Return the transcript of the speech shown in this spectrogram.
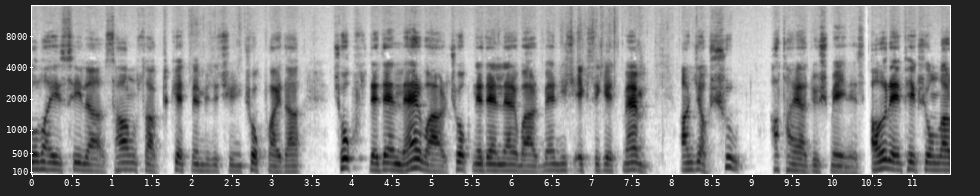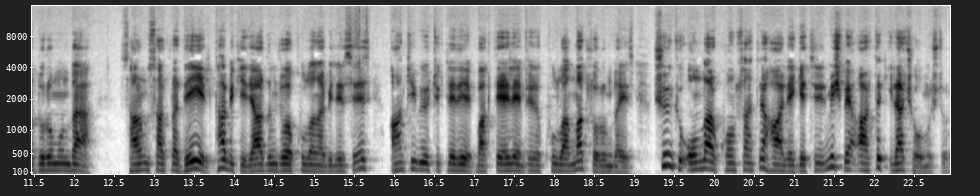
Dolayısıyla sarımsak tüketmemiz için çok fayda, çok nedenler var, çok nedenler var. Ben hiç eksik etmem. Ancak şu hataya düşmeyiniz. Ağır enfeksiyonlar durumunda sarımsakla değil, tabii ki yardımcı olarak kullanabilirsiniz. Antibiyotikleri, bakteriyel enfeksiyon kullanmak zorundayız. Çünkü onlar konsantre hale getirilmiş ve artık ilaç olmuştur.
